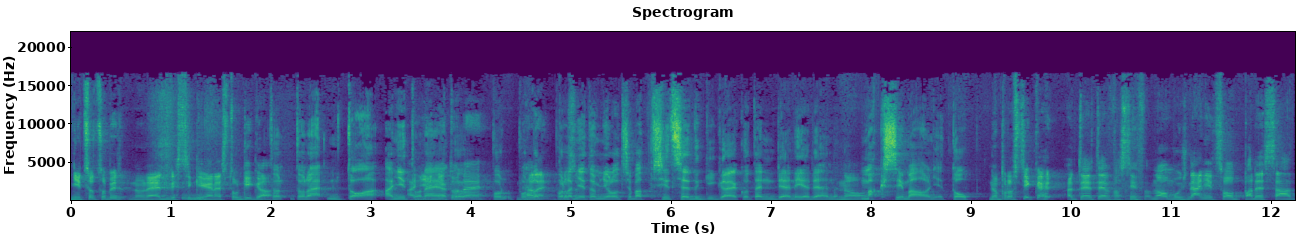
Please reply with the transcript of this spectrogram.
něco, co by, no ne 200 giga, ne 100 giga. To, to ne, to ani to Ani- ne. ani jako, to ne. Po, podle, Hele, podle prostě- mě to mělo třeba 30 giga jako ten den jeden. No. Maximálně top. No prostě, a to je, to je vlastně, no možná něco 50,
